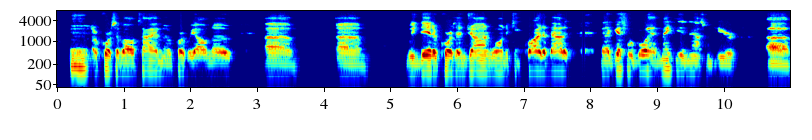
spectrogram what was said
of course, of all time. And of course, we all know um, um, we did, of course, and John wanted to keep quiet about it. But I guess we'll go ahead and make the announcement here. Uh,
